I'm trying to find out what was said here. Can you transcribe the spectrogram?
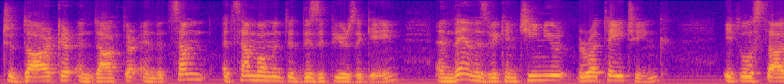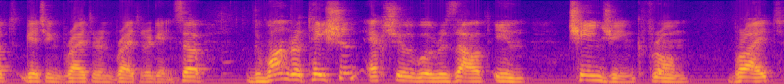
to darker and darker and at some at some moment it disappears again. And then as we continue rotating it will start getting brighter and brighter again. So the one rotation actually will result in changing from bright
